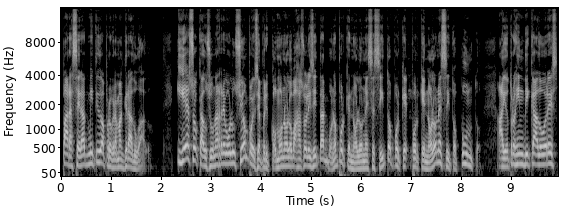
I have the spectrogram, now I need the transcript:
para ser admitido a programas graduados. Y eso causó una revolución, porque dice, pero ¿cómo no lo vas a solicitar? Bueno, porque no lo necesito, porque, porque no lo necesito, punto. Hay otros indicadores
